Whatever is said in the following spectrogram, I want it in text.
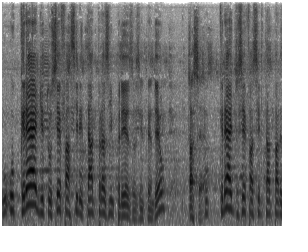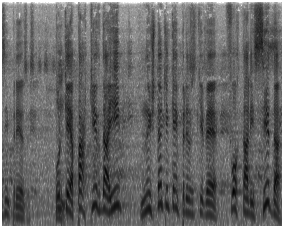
o, o crédito ser facilitado para as empresas, entendeu? Tá certo. O crédito ser facilitado para as empresas. Porque hum. a partir daí, no instante em que a empresa estiver fortalecida,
